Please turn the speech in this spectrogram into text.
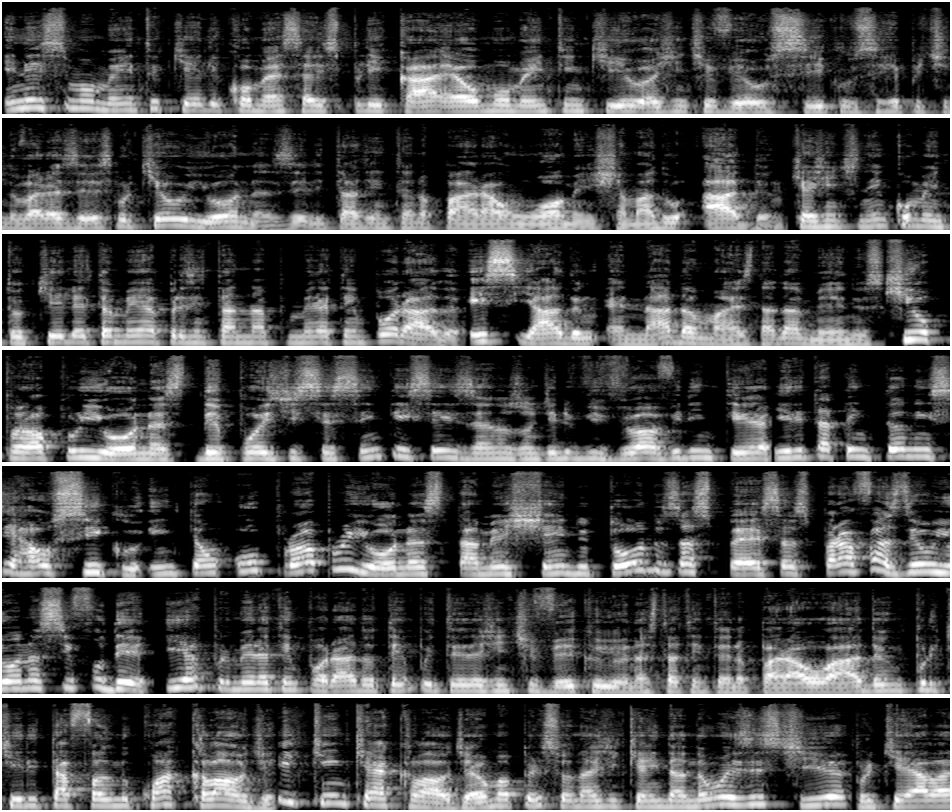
E nesse momento que ele começa a explicar, é o momento em que a gente vê o ciclo se repetindo várias vezes, porque o Jonas, ele tá tentando parar um homem chamado Adam, que a gente nem comentou que ele é também apresentado na primeira temporada. Esse Adam é nada mais, nada menos que o próprio Jonas, depois de 66 anos, onde ele viveu a vida inteira, e ele tá tentando encerrar o ciclo. Então, o próprio Jonas tá mexendo todas as peças para fazer o Jonas se fuder. E a primeira temporada, o tempo inteiro, a gente vê que o Jonas tá tentando parar o Adam, porque ele tá falando com a Cláudia. E quem que é a Cláudia? É uma personagem que ainda não existia, porque ela,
